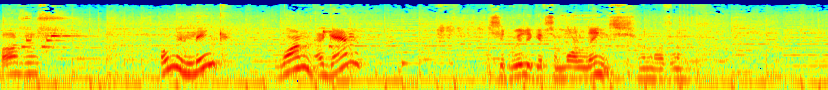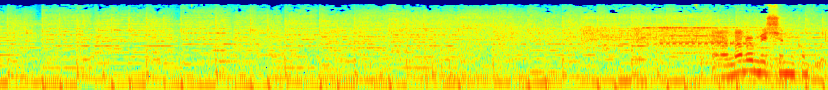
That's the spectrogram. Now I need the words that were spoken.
Bosses. Only Link? One again? Should really give some more links when leveling. And another mission complete.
